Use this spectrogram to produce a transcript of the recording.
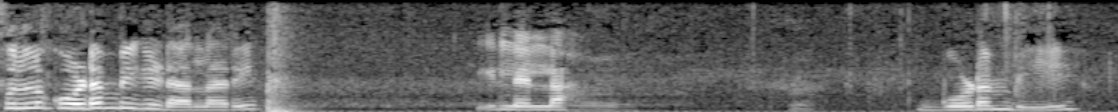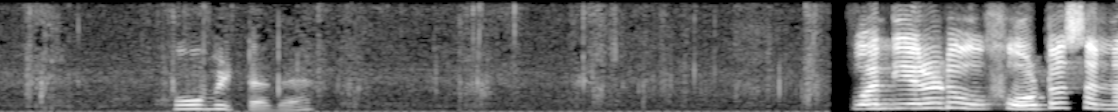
ಫುಲ್ ಗೋಡಂಬಿ ಗಿಡ ಅಲ್ಲ ರೀ? ಇಲ್ಲೆಲ್ಲ? ಗೋಡಂಬಿ ಹೂ ಬಿಟ್ಟದೆ. ಒಂದ್ ಎರಡು ಫೋಟೋಸ್ ಅನ್ನ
